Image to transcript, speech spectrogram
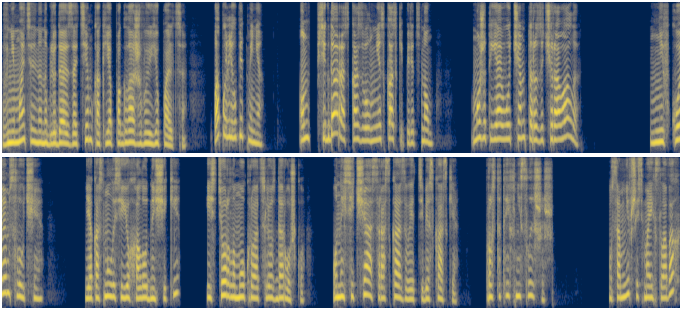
внимательно наблюдая за тем, как я поглаживаю ее пальцы. «Папа любит меня. Он всегда рассказывал мне сказки перед сном. Может, я его чем-то разочаровала?» «Ни в коем случае». Я коснулась ее холодной щеки и стерла мокрую от слез дорожку — он и сейчас рассказывает тебе сказки. Просто ты их не слышишь. Усомнившись в моих словах,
